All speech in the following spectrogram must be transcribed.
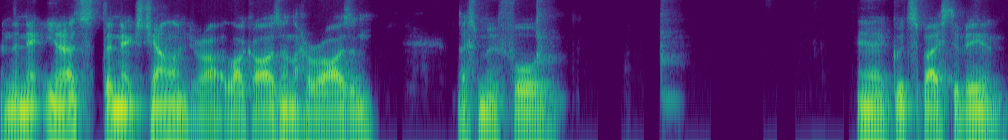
And the next, you know, it's the next challenge, right? Like eyes on the horizon. Let's move forward. Yeah, good space to be in.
